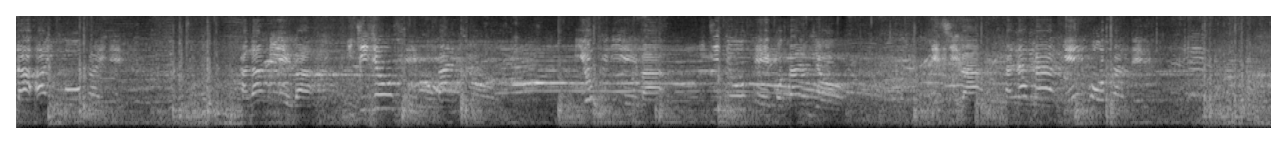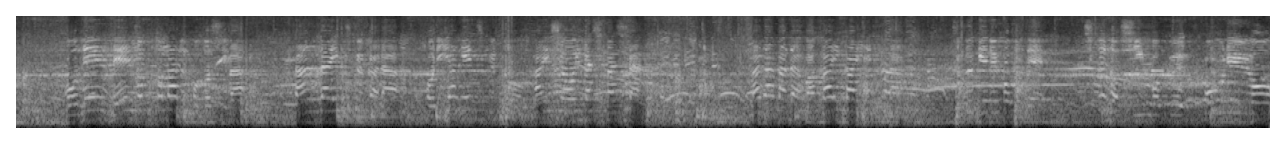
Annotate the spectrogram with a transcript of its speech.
田愛好会です。花見絵は一条生ご誕生見送り絵は一条生ご誕生絵師は田中玄宝さんです。5年連続となる今年は三大地区から取上地区と解消いたしました。まだまだ若い会ですが続けることで地区の親睦交流を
